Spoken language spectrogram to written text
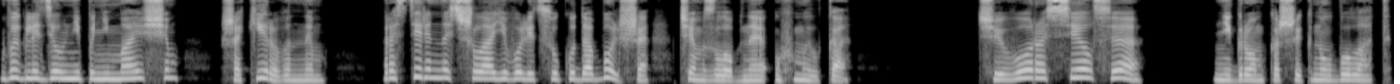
Выглядел непонимающим, шокированным. Растерянность шла его лицу куда больше, чем злобная ухмылка. «Чего расселся?» — негромко шикнул Булат.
